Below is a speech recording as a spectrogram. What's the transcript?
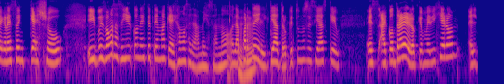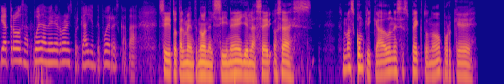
regreso en Qué Show. Y pues vamos a seguir con este tema que dejamos en la mesa, ¿no? La parte del teatro, que tú nos decías que es al contrario de lo que me dijeron, el teatro, o sea, puede haber errores porque alguien te puede rescatar. Sí, totalmente, ¿no? En el cine y en la serie, o sea, es, es más complicado en ese aspecto, ¿no? Porque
